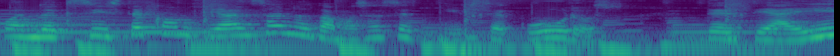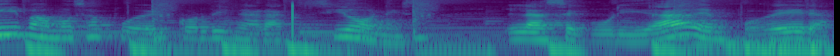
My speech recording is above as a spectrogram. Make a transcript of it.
Cuando existe confianza nos vamos a sentir seguros, desde ahí vamos a poder coordinar acciones. La seguridad empodera,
